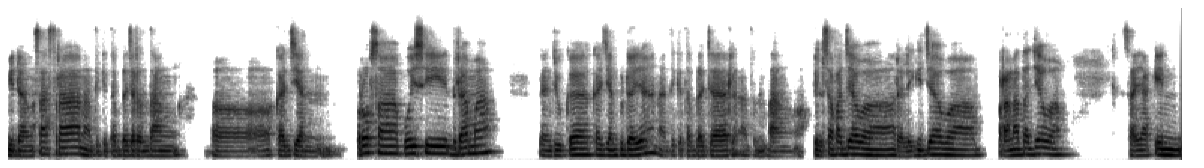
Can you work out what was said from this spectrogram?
bidang sastra, nanti kita belajar tentang kajian prosa, puisi, drama, dan juga kajian budaya. Nanti kita belajar eh, tentang filsafat Jawa, religi Jawa, peranata Jawa. Saya yakin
